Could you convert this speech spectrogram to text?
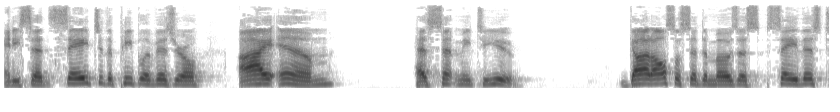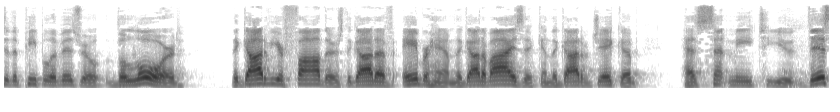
And he said, Say to the people of Israel, I am has sent me to you. God also said to Moses, Say this to the people of Israel The Lord, the God of your fathers, the God of Abraham, the God of Isaac, and the God of Jacob, has sent me to you. This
